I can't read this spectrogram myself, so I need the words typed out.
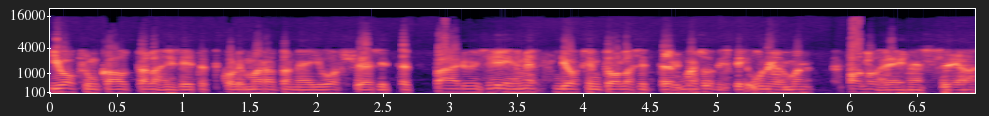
juoksun kautta lähdin siitä, että kun oli maratoneen juossu ja sitten päädyin siihen, että juoksin tuolla sitten masotisti unelman paloheinässä ja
